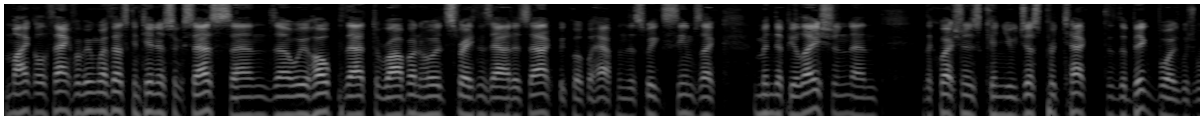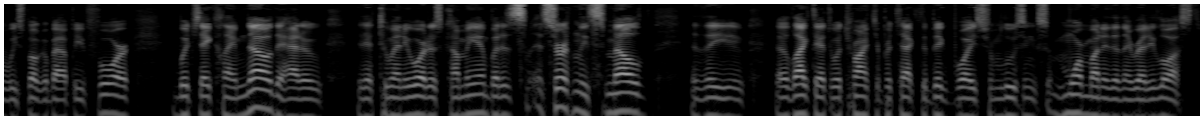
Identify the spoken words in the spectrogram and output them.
Michael, thank you for being with us. Continued success, and uh, we hope that Robinhood straightens out its act because what happened this week seems like manipulation. And the question is, can you just protect the big boys, which we spoke about before, which they claim no, they had, to, they had too many orders coming in, but it certainly smelled the uh, like that were trying to protect the big boys from losing more money than they already lost.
